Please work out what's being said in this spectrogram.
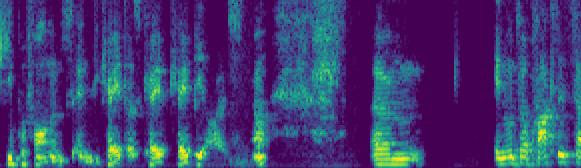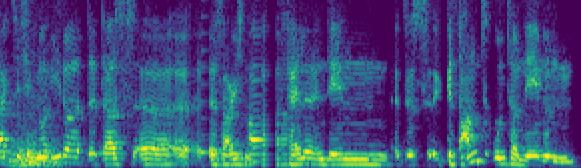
Key Performance Indicators, KPIs. Ja. Ähm, in unserer Praxis zeigt sich immer wieder, dass, äh, sage ich mal, Fälle, in denen das Gesamtunternehmen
